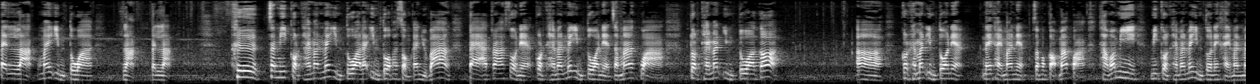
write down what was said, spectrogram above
เป็นหลักไม่อิ่มตัวหลักเป็นหลัก คือจะมีกรดไขมันไม่อิ่มตัวและอิ่มตัวผสมกันอยู่บ้าง แต่อัตราส่วนเนี่ยกรดไขมันไม่อิ่มตัวเนี่ยจะมากกว่ากรดไขมันอิ่มตัวก็กรดไขมันอิ่มตัวเนี่ยในไขมันเนี่ยจะประกอบมากกว่า ถามว่ามีมีกรดไขมันไม่อิ่มตัวในไขมันไหม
